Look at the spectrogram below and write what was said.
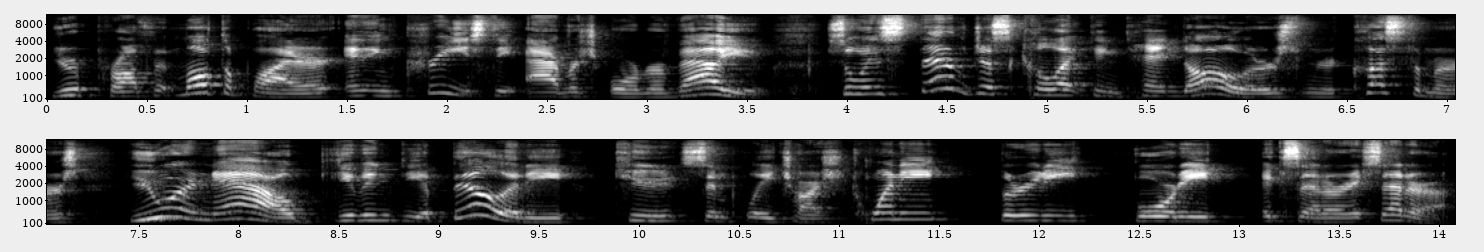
your profit multiplier and increase the average order value. So instead of just collecting $10 from your customers, you are now given the ability to simply charge 20, 30, 40, etc., etc.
